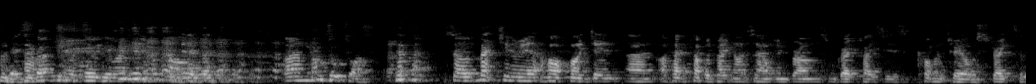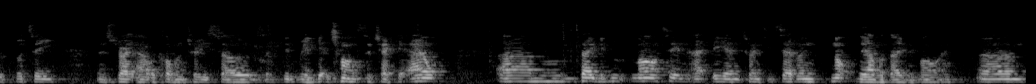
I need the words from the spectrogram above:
Yeah, so don't try doing your own. Um, Come talk to us. So Matt Chinnery at Half Pint Gent. Um, I've had a couple of great nights out in Brum, some great places. Coventry, I was straight to the footy and straight out of Coventry, so, so didn't really get a chance to check it out. Um, David Martin at DM27, not the other David Martin, um,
